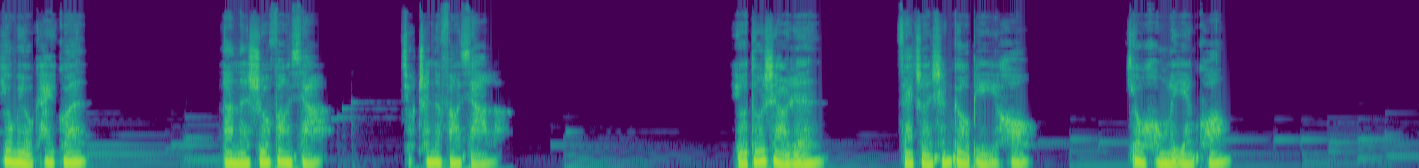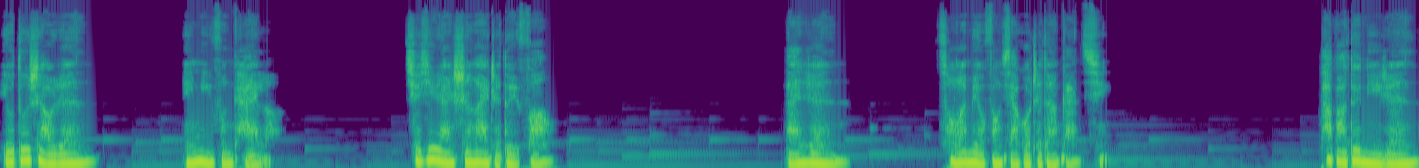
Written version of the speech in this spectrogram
又没有开关，哪能说放下就真的放下了？有多少人在转身告别以后？又红了眼眶。有多少人明明分开了，却依然深爱着对方？男人从来没有放下过这段感情，他把对女人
